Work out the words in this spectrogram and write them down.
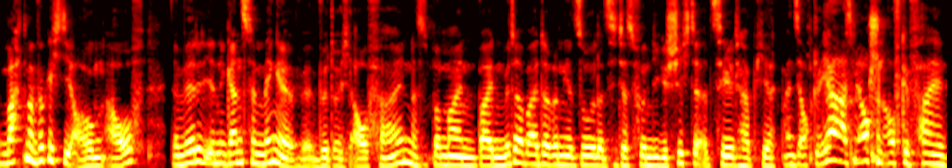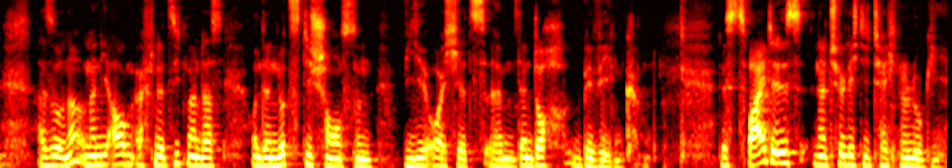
macht mal wirklich die Augen auf, dann werdet ihr eine ganze Menge, wird euch auffallen. Das ist bei meinen beiden Mitarbeiterinnen jetzt so, dass ich das vorhin die Geschichte erzählt habe hier, meinen sie auch, ja, ist mir auch schon aufgefallen. Also, ne, wenn man die Augen öffnet, sieht man das und dann nutzt die Chancen, wie ihr euch jetzt ähm, denn doch bewegen könnt. Das zweite ist natürlich die Technologie.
